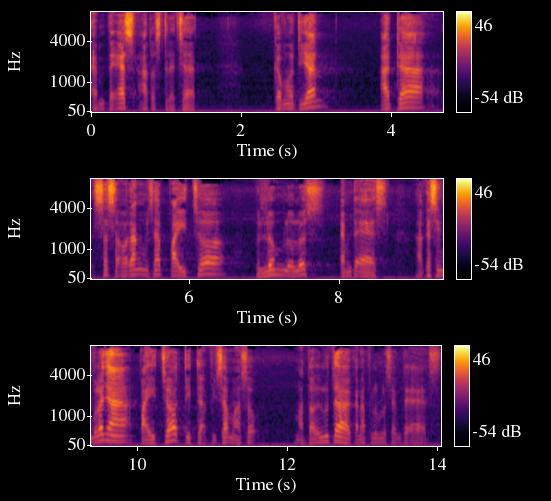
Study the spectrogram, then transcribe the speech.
MTS atau sederajat. Kemudian ada seseorang misalnya Pak Ijo belum lulus MTS. Nah, kesimpulannya Pak Ijo tidak bisa masuk matoliul huda karena belum lulus MTS.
